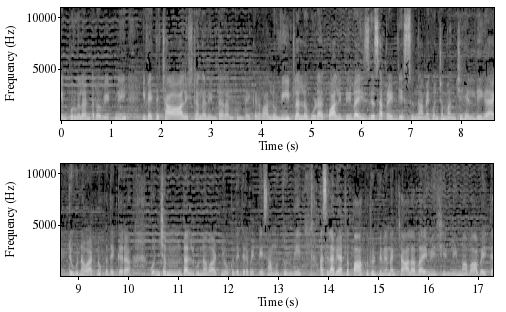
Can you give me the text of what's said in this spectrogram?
ఏం పురుగులు అంటారో వీటిని. ఇవైతే చాలా ఇష్టంగా తింటారు అనుకుంటా ఇక్కడ వాళ్ళు. వీటిలలో కూడా క్వాలిటీ వైజ్గా సపరేట్ చేస్తుంది ఆమె. కొంచెం మంచి హెల్దీగా యాక్టివ్గా ఉన్న వాటిని ఒక దగ్గర కొంచెం డల్గా ఉన్న వాటిని ఒక దగ్గర పెట్టేసి అమ్ముతుంది. అసలు అవి అట్లా పాకుతుంటేనే నాకు చాలా భయం వేసింది మా బాబాయ్ అయితే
